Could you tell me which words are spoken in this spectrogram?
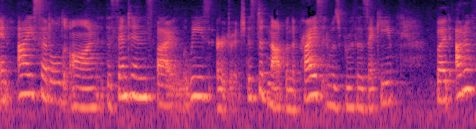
and I settled on The Sentence by Louise Erdrich. This did not win the prize, it was Ruth Ozeki. But out of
